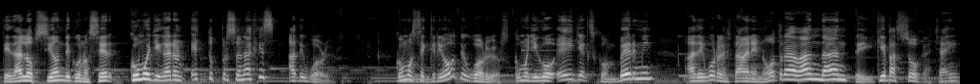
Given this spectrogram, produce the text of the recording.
te da la opción de conocer cómo llegaron estos personajes a The Warriors. Cómo se creó The Warriors. Cómo llegó Ajax con Vermin a The Warriors. Estaban en otra banda antes. ¿Y qué pasó, cachai?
